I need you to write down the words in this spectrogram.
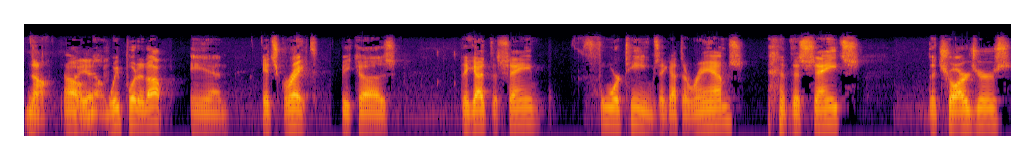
no Oh, not yet. no. we put it up, and it's great because they got the same four teams. They got the Rams, the Saints, the Chargers,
